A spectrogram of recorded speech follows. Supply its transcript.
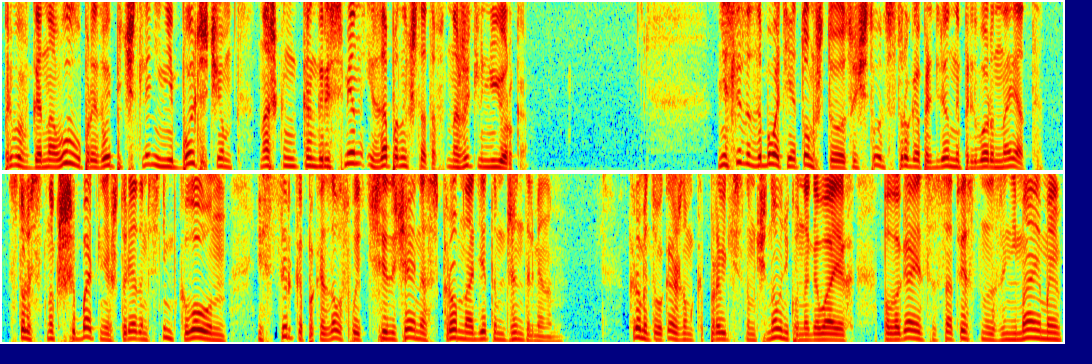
прибыв в Гонолулу, производит впечатление не больше, чем наш кон конгрессмен из западных штатов на жителя Нью-Йорка. Не следует забывать и о том, что существует строго определенный придворный наряд, столь сногсшибательный, что рядом с ним клоун из цирка показал свой чрезвычайно скромно одетым джентльменом. Кроме того, каждому правительственному чиновнику на Гавайях полагается соответственно занимаемой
